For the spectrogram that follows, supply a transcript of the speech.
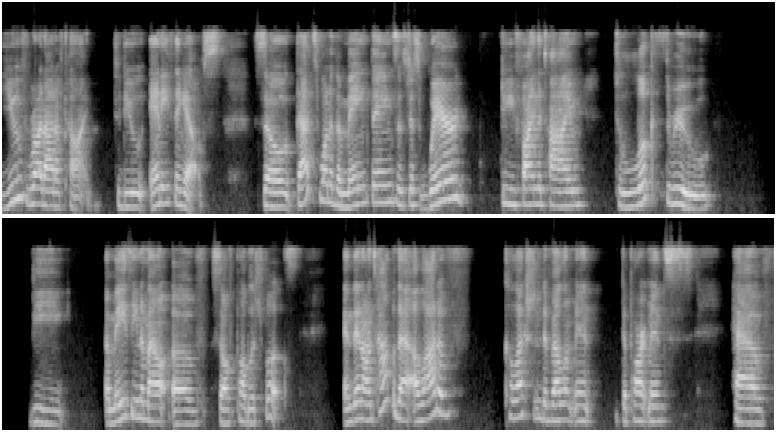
you've run out of time to do anything else. So that's one of the main things is just where do you find the time to look through the amazing amount of self published books. And then on top of that, a lot of collection development departments have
